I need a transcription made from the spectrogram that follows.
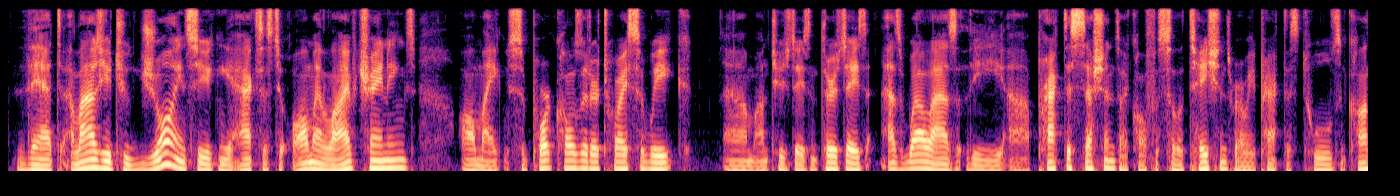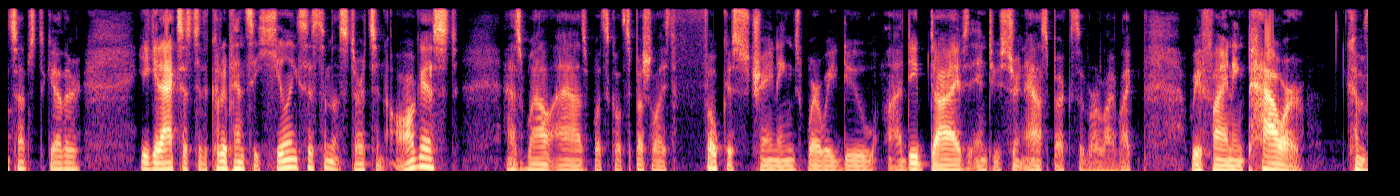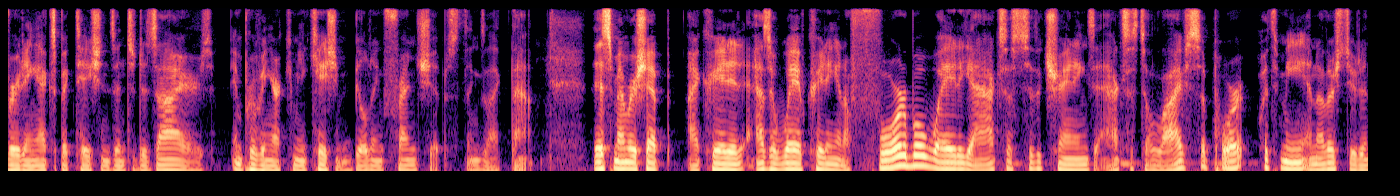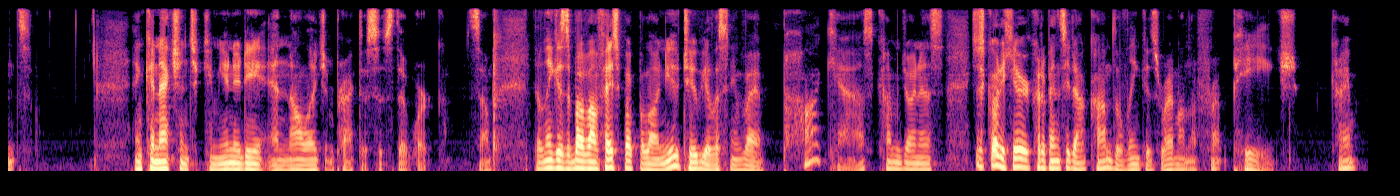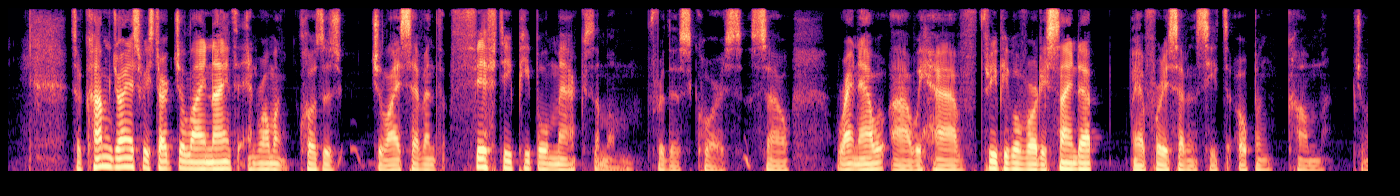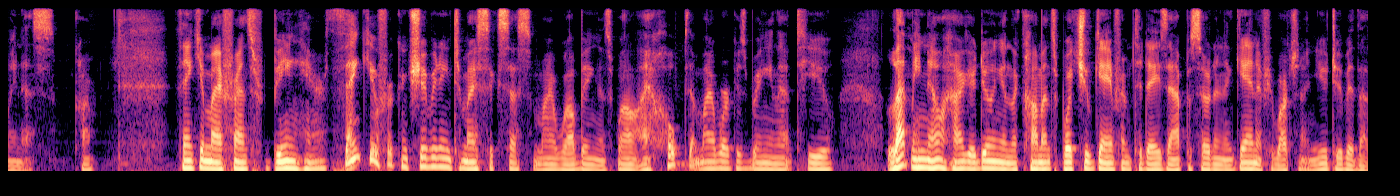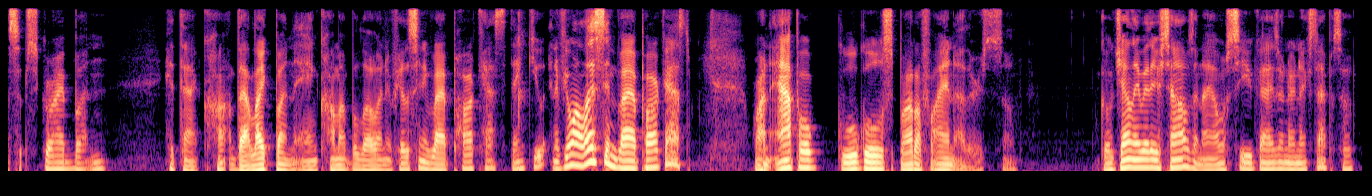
that allows you to join so you can get access to all my live trainings, all my support calls that are twice a week um, on Tuesdays and Thursdays, as well as the uh, practice sessions I call facilitations where we practice tools and concepts together. You get access to the codependency healing system that starts in August as well as what's called specialized focus trainings, where we do uh, deep dives into certain aspects of our life, like refining power, converting expectations into desires, improving our communication, building friendships, things like that. This membership I created as a way of creating an affordable way to get access to the trainings, access to live support with me and other students, and connection to community and knowledge and practices that work. So the link is above on Facebook, below on YouTube. You're listening via podcast. Come join us. Just go to healyourcodependency.com. The link is right on the front page. Okay. So come join us. We start July 9th. Enrollment closes July 7th. 50 people maximum for this course. So right now uh, we have three people have already signed up. We have 47 seats open. Come join us. Okay. Thank you, my friends, for being here. Thank you for contributing to my success and my well being as well. I hope that my work is bringing that to you. Let me know how you're doing in the comments, what you gained from today's episode. And again, if you're watching on YouTube, hit that subscribe button, hit that that like button, and comment below. And if you're listening via podcast, thank you. And if you want to listen via podcast, we're on Apple, Google, Spotify, and others. So go gently with yourselves, and I will see you guys on our next episode.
